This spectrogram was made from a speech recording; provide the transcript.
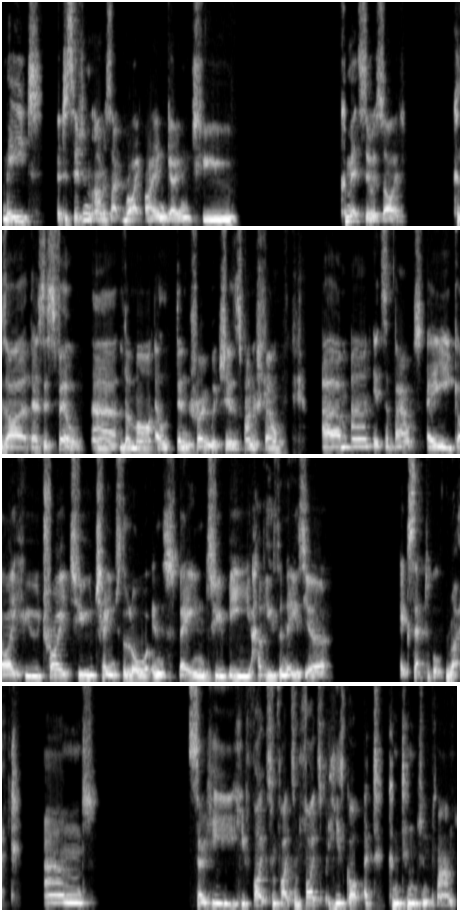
made a decision. I was like, right, I am going to commit suicide because uh, there's this film, uh, La Mar Adentro, which is a Spanish film. Um, and it's about a guy who tried to change the law in Spain to be have euthanasia acceptable. Right. and so he he fights and fights and fights, but he's got a t- contingent plan,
